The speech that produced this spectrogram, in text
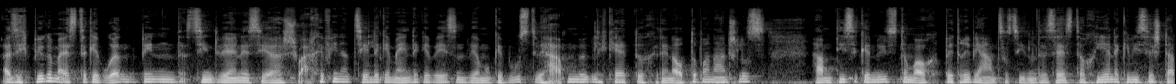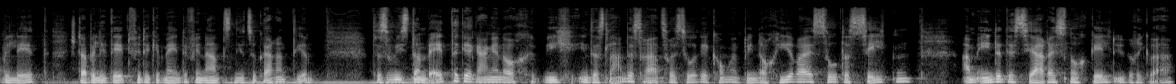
Als ich Bürgermeister geworden bin, sind wir eine sehr schwache finanzielle Gemeinde gewesen. Wir haben gewusst, wir haben Möglichkeit durch den Autobahnanschluss, haben diese genützt, um auch Betriebe anzusiedeln. Das heißt, auch hier eine gewisse Stabilität, Stabilität für die Gemeindefinanzen hier zu garantieren. Das ist dann weitergegangen, auch wie ich in das Landesratsressort gekommen bin. Auch hier war es so, dass selten am Ende des Jahres noch Geld übrig war.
